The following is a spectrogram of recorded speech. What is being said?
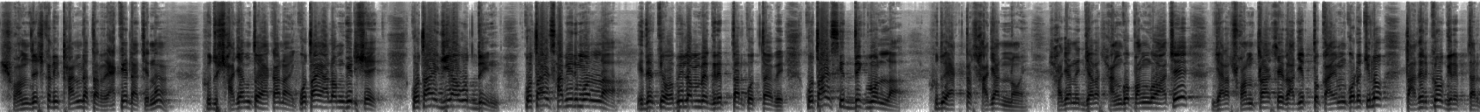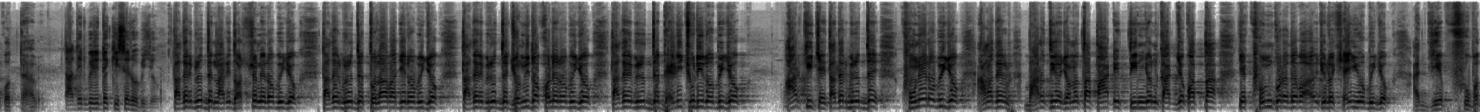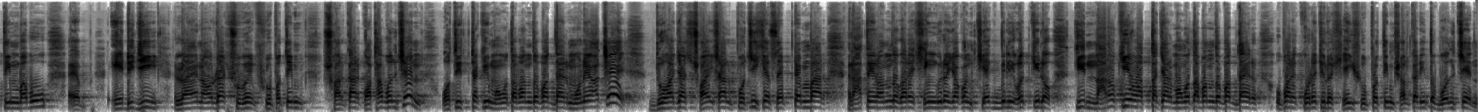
সন্দেশখালি ঠান্ডা তার র্যাকেট আছে না? শুধু সাজান তো একা নয় কোথায় আলমগীর শেখ কোথায় জিয়াউদ্দিন কোথায় সাবির মোল্লা এদেরকে অবিলম্বে গ্রেপ্তার করতে হবে। কোথায় সিদ্দিক মোল্লা? শুধু একটা সাজান নয় সাজানের যারা সাঙ্গপাঙ্গ আছে যারা সন্ত্রাসের রাজত্ব কায়েম করেছিল তাদেরকেও গ্রেপ্তার করতে হবে। তাদের বিরুদ্ধে কিসের অভিযোগ? তাদের বিরুদ্ধে নারী ধর্ষণের অভিযোগ তাদের বিরুদ্ধে তোলাবাজির অভিযোগ তাদের বিরুদ্ধে জমি দখলের অভিযোগ তাদের বিরুদ্ধে ভেড়ি চুরির অভিযোগ। আর কি চাই? তাদের বিরুদ্ধে খুনের অভিযোগ। আমাদের ভারতীয় জনতা পার্টির তিনজন কার্যকর্তাকে খুন করে দেওয়া হয়েছিল সেই অভিযোগ। আর যে সুপ্রতিমবাবু ADG law and order Supratim Sarkar কথা বলছেন, অতীতটা কি মমতা বন্দ্যোপাধ্যায়ের মনে আছে? দু সাল পঁচিশে সেপ্টেম্বর, রাতের অন্ধকারে সিঙ্গুরে যখন চেক বিলি হচ্ছিল, কি নারকীয় অত্যাচার মমতা বন্দ্যোপাধ্যায়ের উপরে করেছিল সেই সুপ্রতিম সরকারই তো বলছেন।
